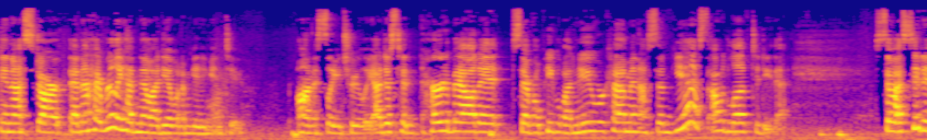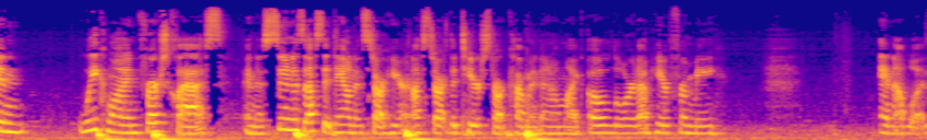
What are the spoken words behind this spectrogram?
And I start, and I really had no idea what I'm getting into. Honestly and truly, I just had heard about it. Several people I knew were coming. I said, yes, I would love to do that. So I sit in week one, first class, and as soon as I sit down and start hearing, I start the tears start coming, and I'm like, "Oh Lord, I'm here for me." And I was.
